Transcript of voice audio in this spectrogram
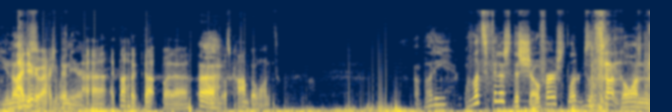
You know, I this. do actually. Been here, Uh, it's not hooked up, but uh, Uh. those combo ones. Buddy. Well, let's finish this show first. Let, let's not go on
